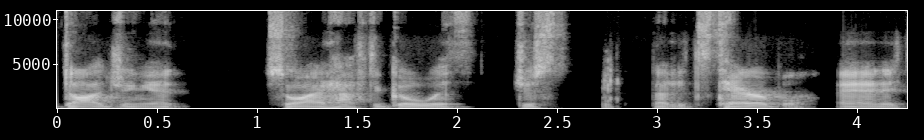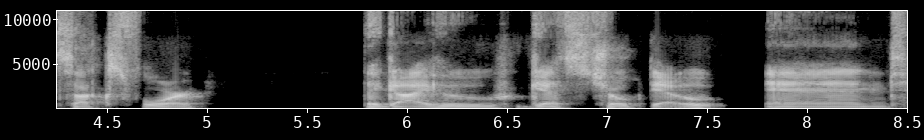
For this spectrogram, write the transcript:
dodging it. So I have to go with just that it's terrible and it sucks for the guy who gets choked out and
